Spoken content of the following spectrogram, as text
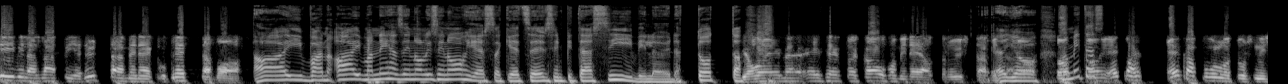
siivilän läpi ja nyt tää menee kuin vettä vaan. Aivan, aivan. Niinhän siinä oli siinä ohjeessakin, että se ensin pitää siivilöidä. Totta. Joo, ei, mä, ei se toi kauhominen ei auttanut yhtään mitään. Joo. To- No mitäs- toi Eka, eka pullotus, niin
